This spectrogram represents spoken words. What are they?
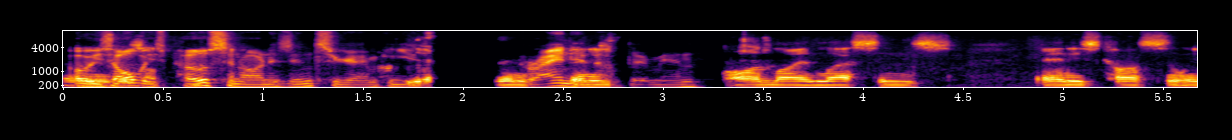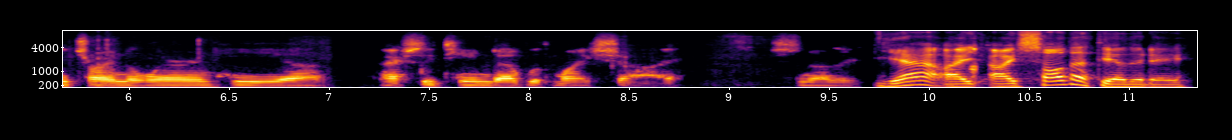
And Oh, he's always posting on his Instagram. He's Yeah. on- grinding and out there, man. online lessons, and he's constantly trying to learn. He uh, actually teamed up with Mike Shy, just another. Yeah, I, I saw that the other day.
